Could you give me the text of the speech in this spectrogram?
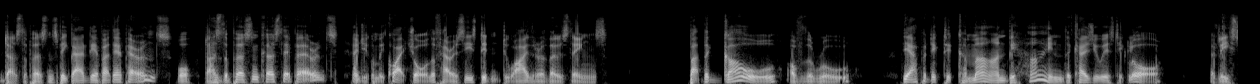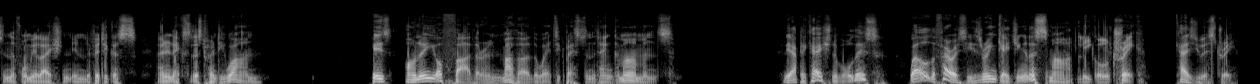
Does the person speak badly about their parents? Or does the person curse their parents? And you can be quite sure the Pharisees didn't do either of those things. But the goal of the rule, the apodictic command behind the casuistic law, at least in the formulation in Leviticus and in Exodus 21, is honour your father and mother, the way it's expressed in the Ten Commandments. The application of all this? Well, the Pharisees are engaging in a smart legal trick casuistry.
